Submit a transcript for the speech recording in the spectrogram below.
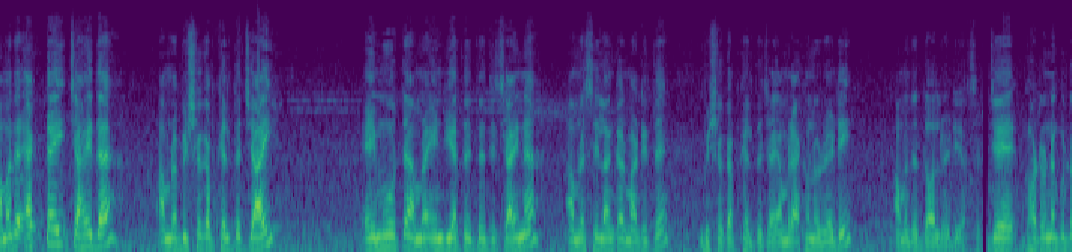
আমাদের একটাই চাহিদা, আমরা বিশ্বকাপ খেলতে চাই। এই মুহূর্তে আমরা ইন্ডিয়াতে যেতে চাই না, আমরা শ্রীলঙ্কার মাটিতে বিশ্বকাপ খেলতে চাই। আমরা এখনও রেডি আমাদের দল রেডি আছে। যে ঘটনাগুলো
